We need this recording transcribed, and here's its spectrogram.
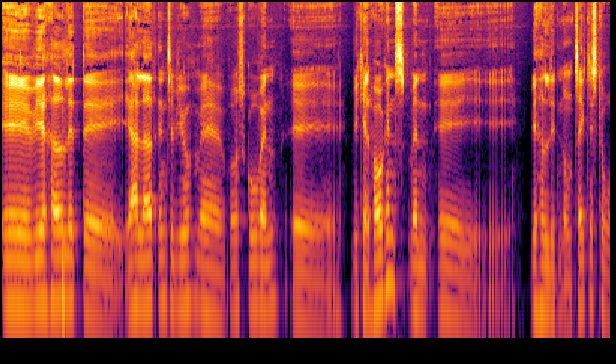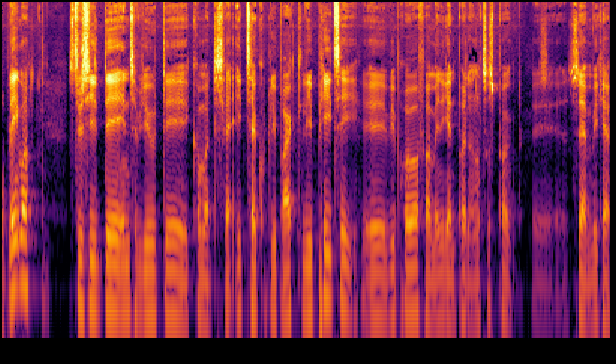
øh, vi havde lidt, øh, jeg har lavet et interview med vores gode ven, øh, Michael Hawkins, men øh, vi havde lidt nogle tekniske problemer. Så det vil sige, at det interview, det kommer desværre ikke til at kunne blive bragt lige pt. Øh, vi prøver for men igen på et eller andet tidspunkt. Øh, se om vi kan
